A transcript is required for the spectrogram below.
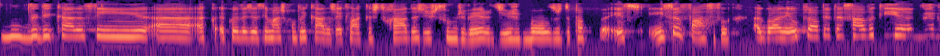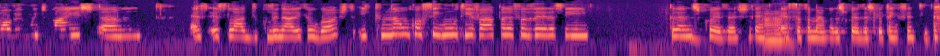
de dedicar assim a, a, coisas assim mais complicadas. É claro que as torradas e os sumos verdes e os bolos de papel, isso, isso eu faço. Agora, eu própria pensava que ia desenvolver muito mais um, esse lado de culinária que eu gosto e que não consigo motivar para fazer assim grandes coisas. É, ah. Essa também é uma das coisas que eu tenho sentido.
